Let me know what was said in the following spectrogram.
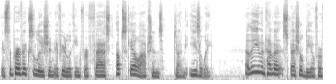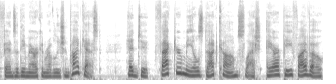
It's the perfect solution if you're looking for fast, upscale options done easily. Now, they even have a special deal for fans of the American Revolution podcast. Head to factormeals.com slash ARP50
